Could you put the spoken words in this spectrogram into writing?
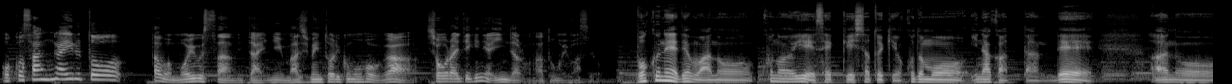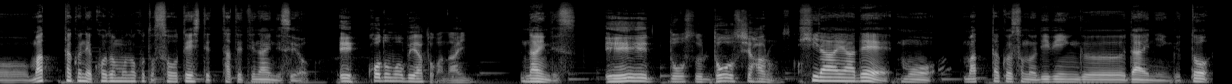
お子さんがいると多分森口さんみたいに真面目に取り組む方が将来的にはいいんだろうなと思いますよ。僕ねでもあのこの家設計した時は子供いなかったんであの全くね子供のこと想定して建ててないんですよ。え子供部屋とかない？ないんです。えー、どうするどうしはるんですか？平屋でもう全くそのリビングダイニングと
